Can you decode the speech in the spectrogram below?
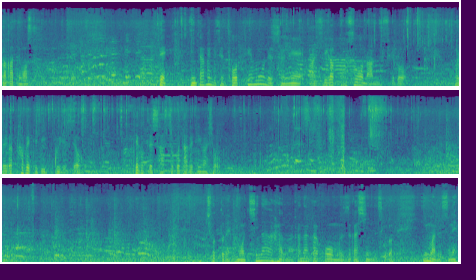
かかってますと。で見た目ですねとてもですね味が濃そうなんですけどこれが食べてびっくりですよ。ということで早速食べてみましょうちょっとね持ちながらなかなかこう難しいんですけど今ですね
